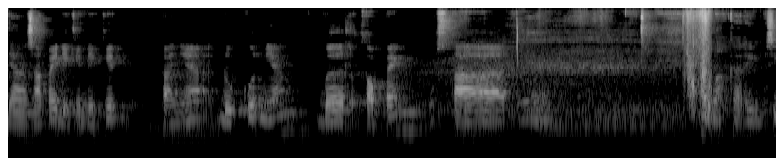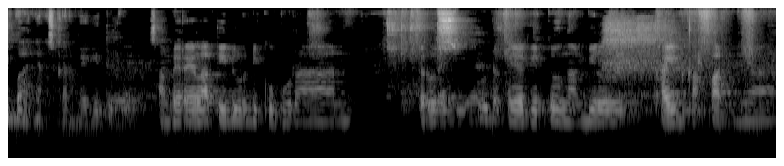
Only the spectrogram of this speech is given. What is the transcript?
Jangan sampai dikit-dikit tanya dukun yang bertopeng ustadz Allah karim masih banyak sekarang kayak gitu. Sampai rela tidur di kuburan terus udah kayak gitu ngambil kain kafannya.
